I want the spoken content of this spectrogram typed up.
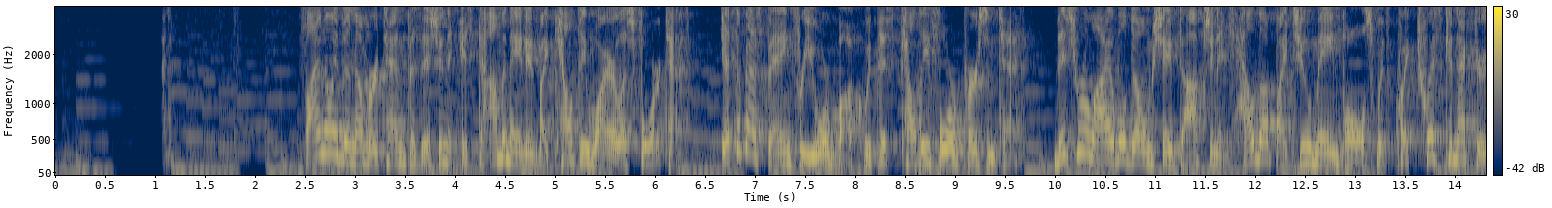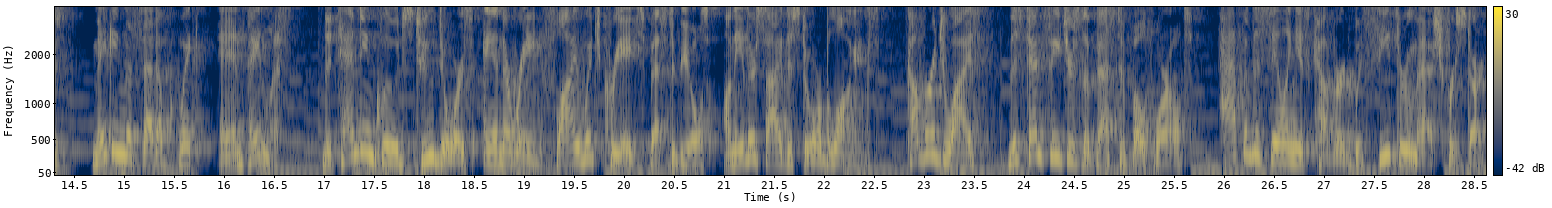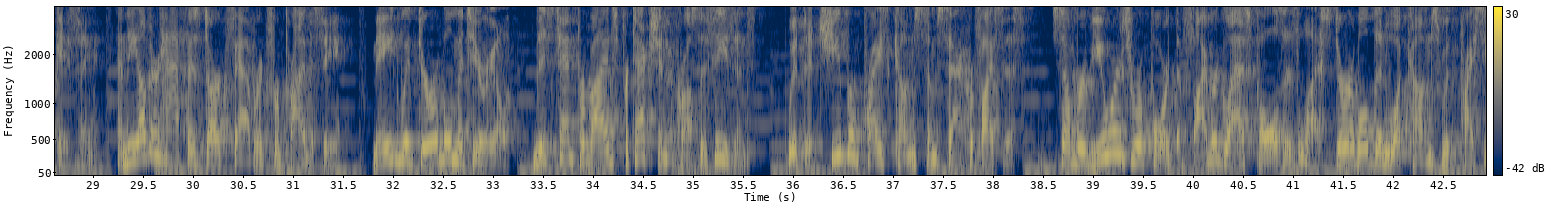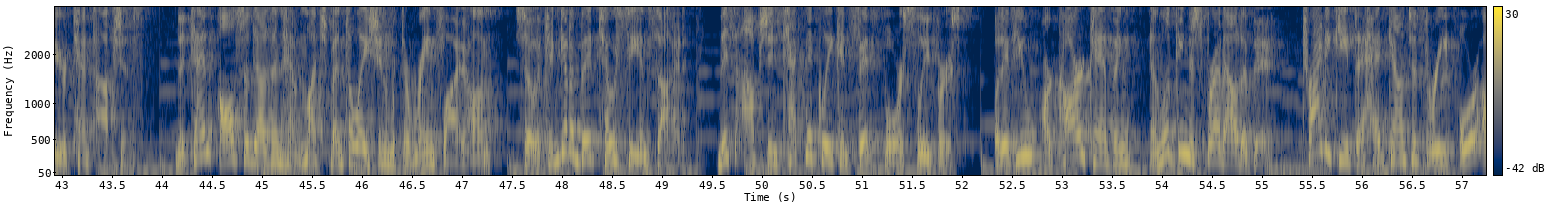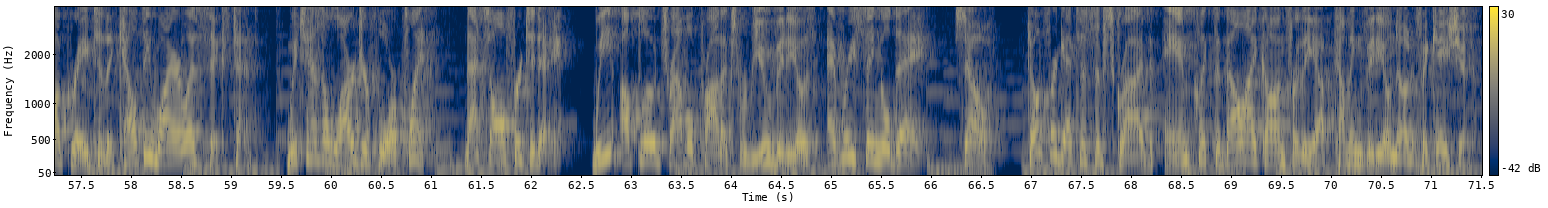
Finally, the number 10 position is dominated by Kelty Wireless 4 tent. Get the best bang for your buck with this Kelty 4-person tent. This reliable dome-shaped option is held up by two main poles with quick twist connectors, making the setup quick and painless. The tent includes two doors and a rain fly which creates vestibules on either side to store belongings. Coverage-wise, this tent features the best of both worlds. Half of the ceiling is covered with see-through mesh for stargazing, and the other half is dark fabric for privacy. Made with durable material, this tent provides protection across the seasons. With the cheaper price comes some sacrifices. Some reviewers report the fiberglass poles is less durable than what comes with pricier tent options. The tent also doesn't have much ventilation with the rainfly on, so it can get a bit toasty inside. This option technically can fit four sleepers, but if you are car camping and looking to spread out a bit, try to keep the head count to 3 or upgrade to the Kelty Wireless 6 tent, which has a larger floor plan. That's all for today. We upload travel products review videos every single day, so don't forget to subscribe and click the bell icon for the upcoming video notification.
